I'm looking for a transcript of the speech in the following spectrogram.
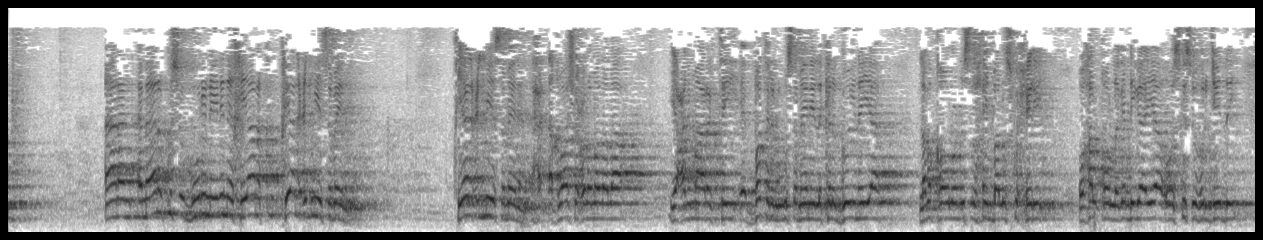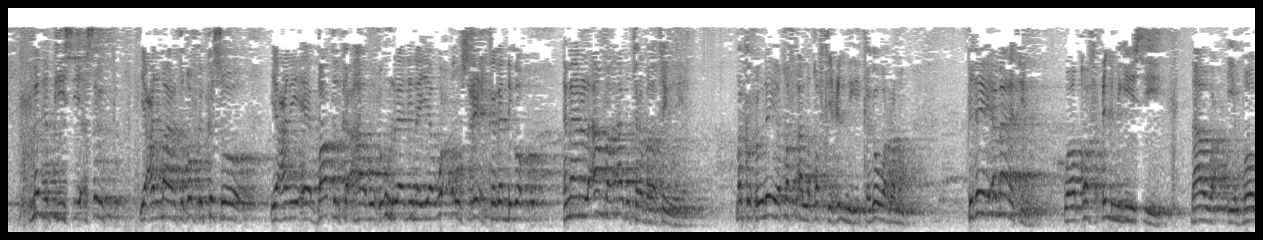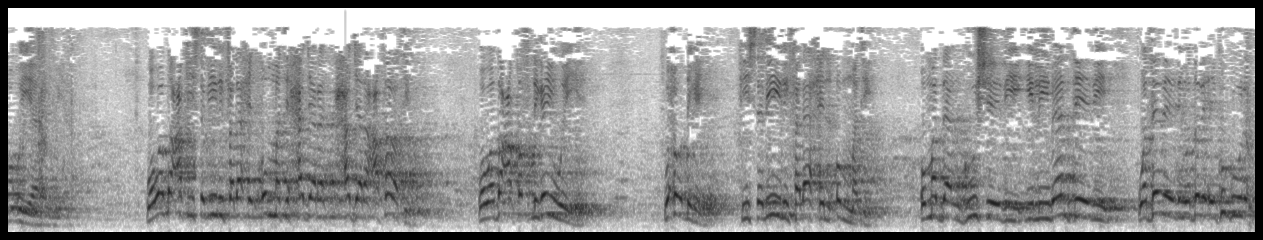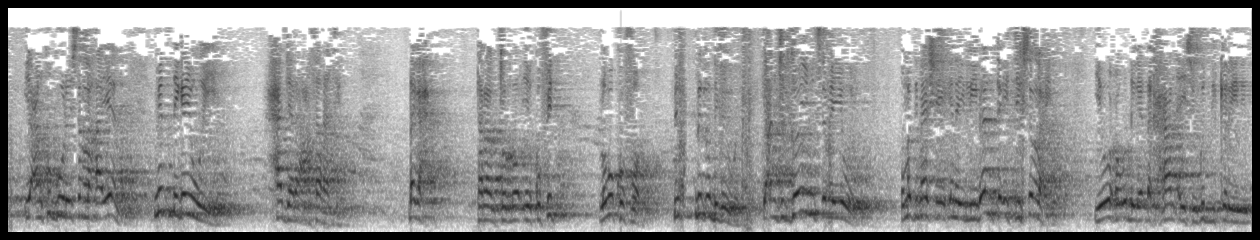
aanan ammaano ku soo guurinayninee khiyaana khiyaana cilmiya samaynayo khiyaana cilmiya samaynayo aqwaasha culamadaba yacni maaragtay batri lagu samaynaya la kala goynayaa laba qowloon islahayn baa la isku xiri oo hal qowl laga dhigayaa oo iska soo madhabkiisii asaga yani maaragtay qofka ka soo yani baatilka ahaaba wuxuu u raadinayaa wax uu saxiix kaga dhigo ammaano la'aan baa aad u tiro badatay weeyaan marka wuxuu leeyahay qof alla qofkii cilmigii kaga warramo bigayri amaanatin waa qof cilmigiisii dhaawac iyo boog u yeelay weeyaan ووضع في سبيل فلاح الأمة حجر, حجر عثرة ووضع قف دقي ويه وحو دقي fii sabiili falaaxi اlummati ummaddan guusheedii iyo liibaanteedii wadadeedii waddadai ay yani ku guulaysan lahaayeen mid dhigay weeye xajara caharatin dhagax taranturo iyo kufid lagu kufo mid u dhigay wey yani jidgooyi mid sameeye wey ummaddii meeshii inay liibaanta ay tiigsan lahayd iyo wuxuu u dhagxaan aysan gudbi karaynin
